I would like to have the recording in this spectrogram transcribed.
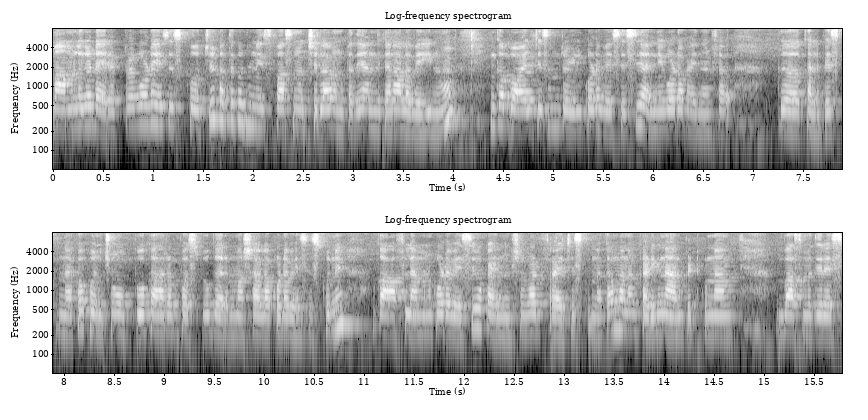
మామూలుగా డైరెక్ట్గా కూడా వేసేసుకోవచ్చు కాకపోతే కొంచెం నిశ్వాసం వచ్చేలా ఉంటుంది. అందుకని అలా వేయను. ఇంకా బాయిల్ చేసిన రొయ్యలు కూడా వేసేసి అన్నీ కూడా ఒక ఐదు నిమిషాలు కలిపేసుకున్నాక కొంచెం ఉప్పు కారం పసుపు గరం మసాలా కూడా వేసేసుకుని ఒక హాఫ్ లెమన్ కూడా వేసి ఒక ఐదు నిమిషాల పాటు ఫ్రై చేసుకున్నాక మనం కడిగి నానబెట్టుకున్న బాస్మతి రైస్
